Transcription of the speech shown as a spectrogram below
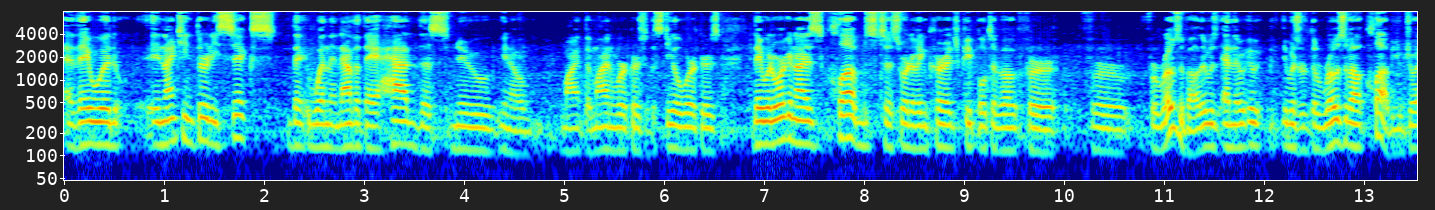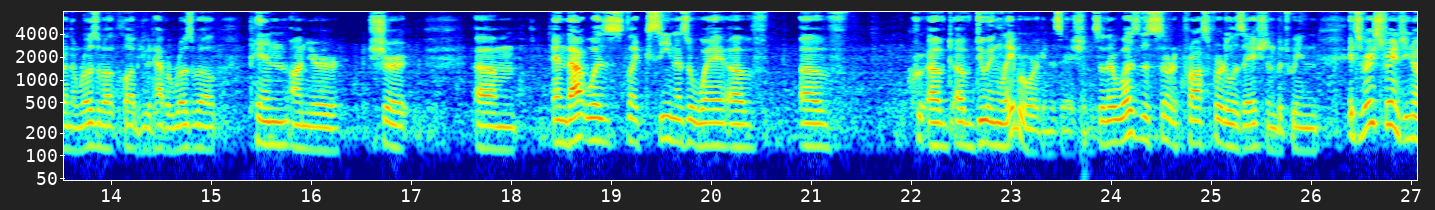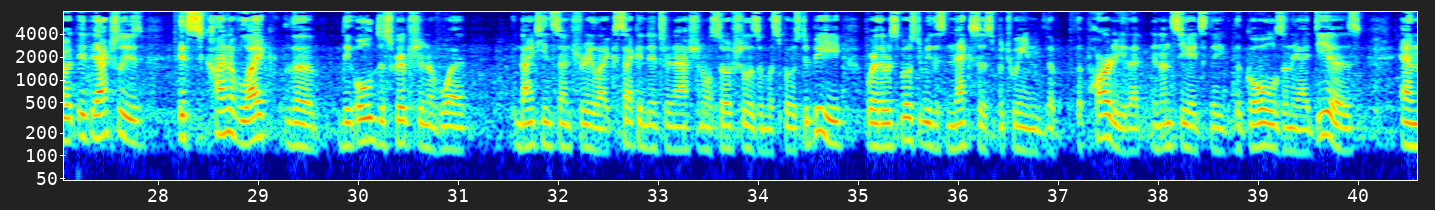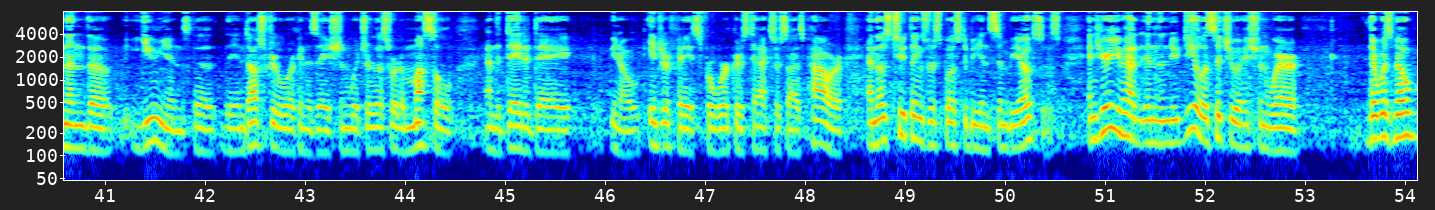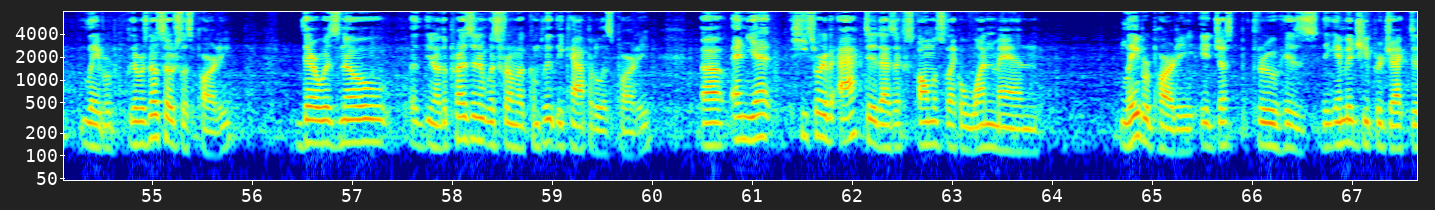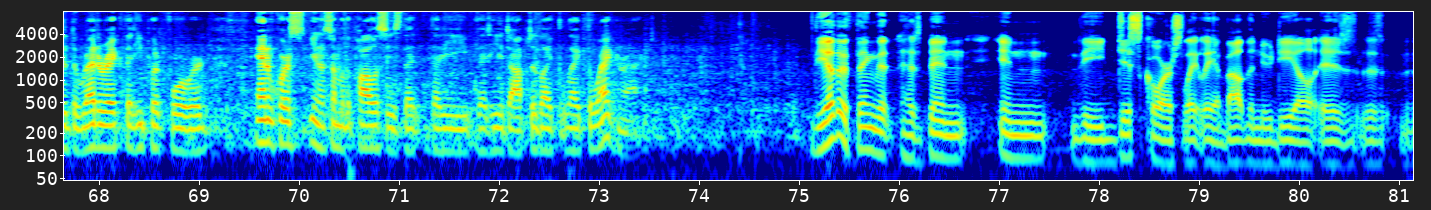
and they would in 1936, they, when they, now that they had this new, you know, mine, the mine workers or the steel workers, they would organize clubs to sort of encourage people to vote for for for Roosevelt. It was and it, it was the Roosevelt Club. You join the Roosevelt Club, you would have a Roosevelt pin on your shirt, um, and that was like seen as a way of of of, of doing labor organization. So there was this sort of cross fertilization between. It's very strange, you know. It, it actually is. It's kind of like the the old description of what 19th century like second international socialism was supposed to be where there was supposed to be this nexus between the, the party that enunciates the, the goals and the ideas and then the unions the, the industrial organization which are the sort of muscle and the day-to-day you know interface for workers to exercise power, and those two things were supposed to be in symbiosis. And here you had in the New Deal a situation where there was no labor, there was no socialist party, there was no, you know, the president was from a completely capitalist party, uh, and yet he sort of acted as a, almost like a one man labor party. It just through his the image he projected, the rhetoric that he put forward, and of course, you know, some of the policies that, that he that he adopted, like like the Wagner Act. The other thing that has been in the discourse lately about the New Deal is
